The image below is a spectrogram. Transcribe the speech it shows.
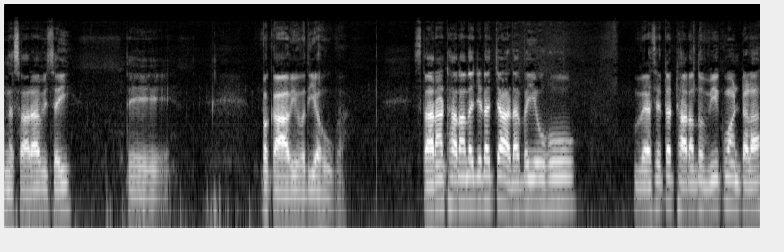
ਨਸਾਰਾ ਵੀ ਸਹੀ ਤੇ ਪਕਾ ਵੀ ਵਧੀਆ ਹੋਊਗਾ। 17 18 ਦਾ ਜਿਹੜਾ ਝਾੜ ਆ ਬਈ, ਉਹ ਵੈਸੇ ਤਾਂ 18 ਤੋਂ 20 ਕੁਆਂਟਲ ਆ,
